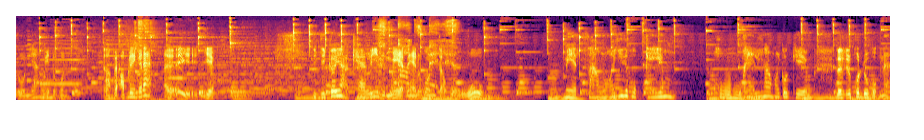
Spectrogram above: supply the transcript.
โดนย่างเมดทุกคนเดี๋ยวเราไปออฟเลนก็ได้ เอ้ยเก็บจริงๆก็อยากแครี่หรือเมดนะฮะทุกคนแต่โอ้โหเมด326 เกม โอ้โหแครี่ห้าร้อยกว่าเกม แล้วทุกคนดูผมนะ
